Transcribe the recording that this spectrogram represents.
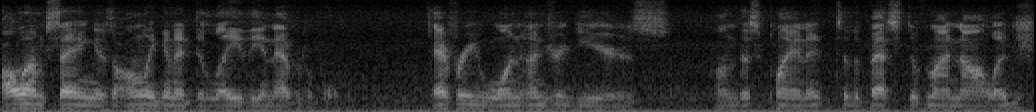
all I'm saying is only going to delay the inevitable. Every 100 years on this planet, to the best of my knowledge,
